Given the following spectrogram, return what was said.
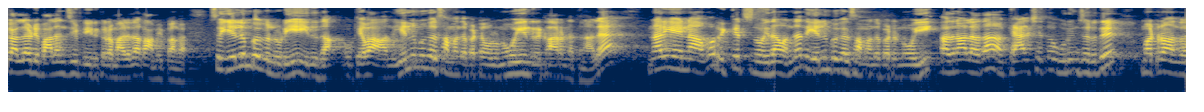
காலில் இப்படி வளைஞ்சு இப்படி இருக்கிற மாதிரி தான் காமிப்பாங்க. ஸோ எலும்புகளுடைய இதுதான் ஓகேவா அந்த எலும்புகள் சம்மந்தப்பட்ட ஒரு நோயின்ற காரணத்தினால நிறைய என்ன ஆகும்? ரிக்கெட்ஸ் நோய் தான் வந்து அந்த எலும்புகள் சம்மந்தப்பட்ட நோய். அதனால தான் கால்சியத்தை உறிஞ்சிருது மற்றும் அந்த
